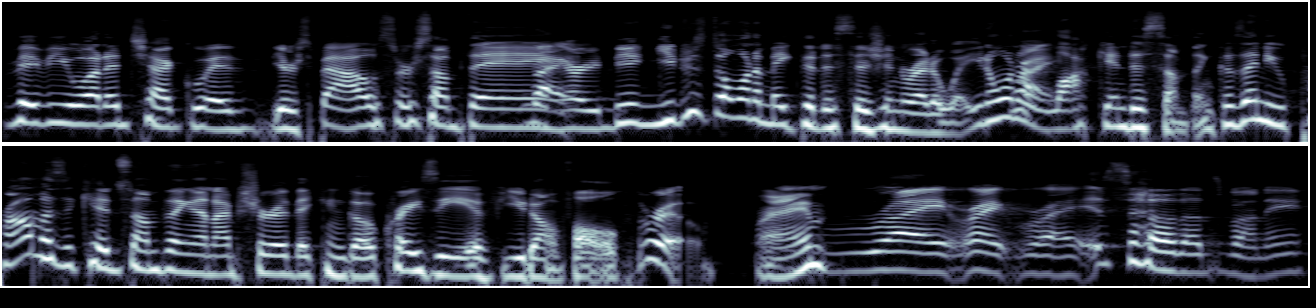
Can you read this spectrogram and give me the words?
maybe you want to check with your spouse or something, Right. or you you just don't want to make the decision right away. You don't want Right. to lock into something because then you promise a kid something, and I'm sure they can go crazy if you don't follow through. Right? right, right, right. So that's funny.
